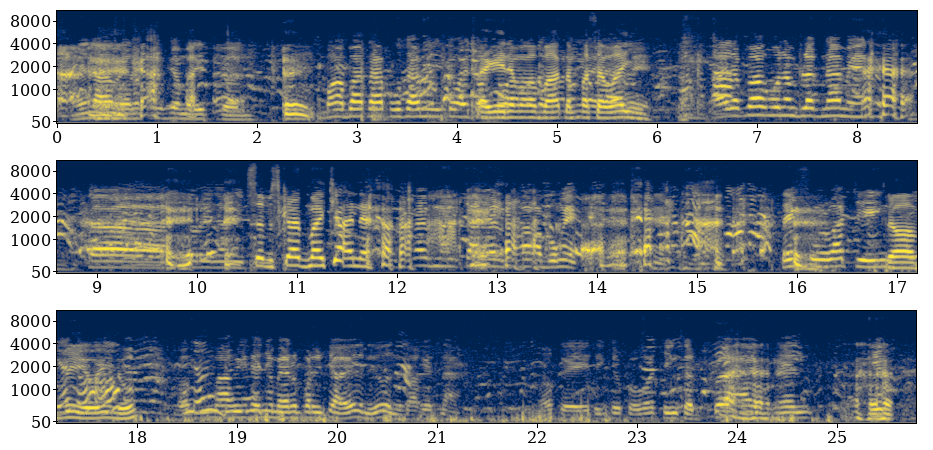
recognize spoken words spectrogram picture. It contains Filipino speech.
Ayun na, meron po siya maliit doon. Mga bata po sa amin. Ito Lagi ang mga batang pasaway. Ano po ang unang vlog namin sa ipo. Subscribe my channel. Subscribe my channel, makakabungi. Thanks for watching. Grabe, Yan, oh, oh. no? Kung makikita nyo, meron pa rin siya. Ayun, yun. Bakit na? Okay, thank you for watching. Subscribe and hit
